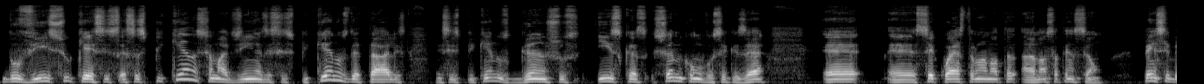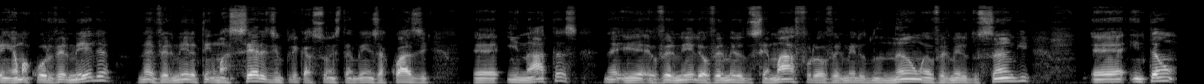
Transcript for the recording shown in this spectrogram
do vício que esses, essas pequenas chamadinhas, esses pequenos detalhes, esses pequenos ganchos, iscas, chame como você quiser, é, é, sequestram a, nota, a, nossa atenção. Pense bem, é uma cor vermelha, né? vermelha tem uma série de implicações também já quase é, inatas, né? é, o vermelho é o vermelho do semáforo, é o vermelho do não, é o vermelho do sangue. É, então,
